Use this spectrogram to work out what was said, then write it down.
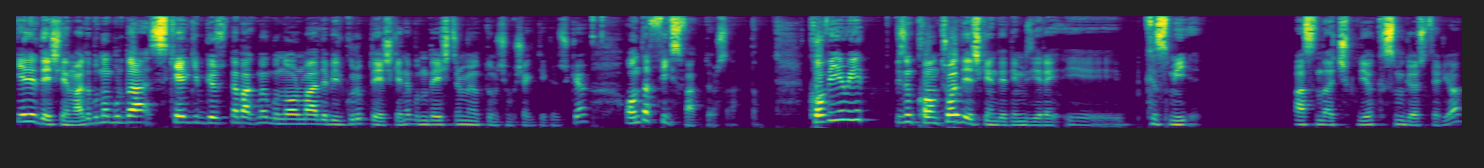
gelir değişkeni vardı. Buna burada scale gibi gözüktüğüne bakmayın. Bu normalde bir grup değişkeni. Bunu değiştirmeyi unuttuğum için bu şekilde gözüküyor. Onda fix factors attım. Covariate bizim kontrol değişkeni dediğimiz yere e, kısmı aslında açıklıyor, kısmı gösteriyor.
